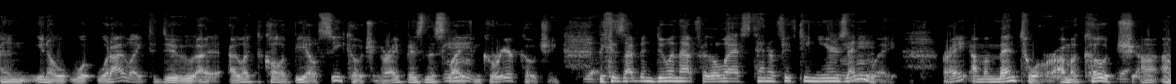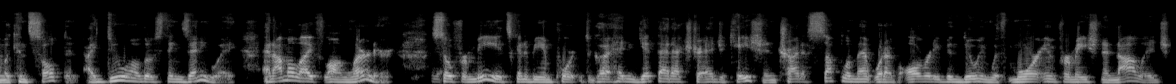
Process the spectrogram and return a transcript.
And you know what, what i like to do I, I, like to call it blc coaching right business life mm-hmm. and career coaching yes. because i've been doing that for the last 10 or 15 years mm-hmm. anyway right i'm a mentor i'm a coach yeah. uh, i'm a consultant i do all those things anyway and i'm a lifelong learner yeah. so for me it's going to be important to go ahead and get that extra education try to supplement what i've already been doing with more information and knowledge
